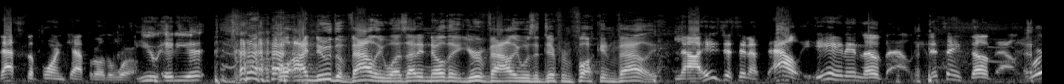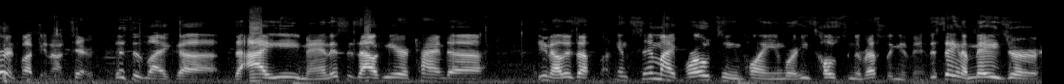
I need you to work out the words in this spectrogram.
That's the porn capital of the world. You idiot. well, I knew the valley was. I didn't know that your valley was a different fucking valley. Nah, he's just in a valley. He ain't in the valley. This ain't the valley. We're in fucking Ontario. This is like uh, the IE, man. This is out here kind of, you know, there's a fucking semi-pro team playing where he's hosting the wrestling event. This ain't a major,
